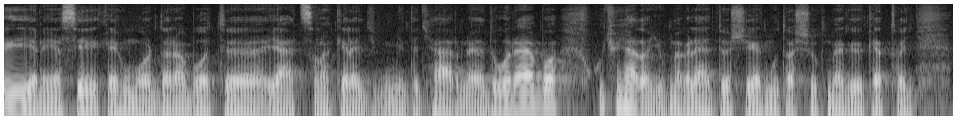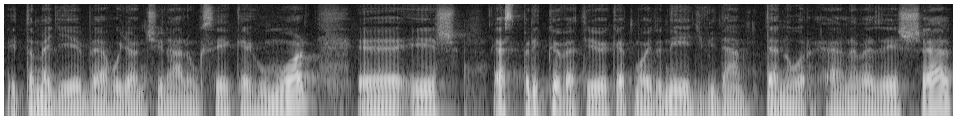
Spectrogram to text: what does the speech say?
ilyen, ilyen székely humordarabot játszanak el egy, mint egy három órába, úgyhogy hát adjuk meg a lehetőséget, mutassuk meg őket, hogy itt a megyében hogyan csinálunk székely humort, és ezt pedig követi őket majd a négy vidám tenor elnevezéssel,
